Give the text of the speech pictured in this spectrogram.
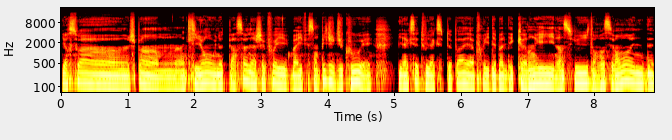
il reçoit, un, je sais pas, un, un client ou une autre personne, et à chaque fois, il, bah, il fait son pitch, du coup, et il accepte ou il accepte pas, et après, il déballe des conneries, il insulte, enfin, c'est vraiment une,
